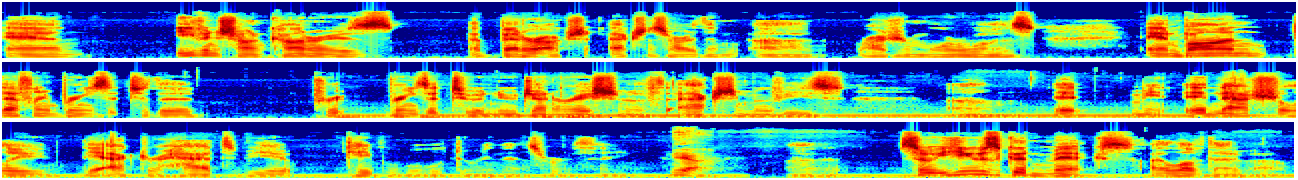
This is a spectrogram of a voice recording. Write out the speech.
and even Sean Connery is a better action, action star than uh, Roger Moore was, and Bond definitely brings it to the brings it to a new generation of action movies um, it, I mean, it naturally the actor had to be capable of doing that sort of thing. Yeah. Uh, so he was a good mix. I love that about him.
